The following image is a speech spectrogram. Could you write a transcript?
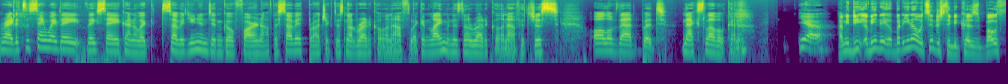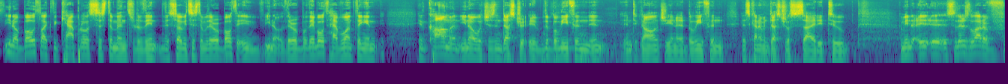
Right. It's the same way they, they say kind of like Soviet Union didn't go far enough. The Soviet project is not radical enough. Like enlightenment is not radical enough. It's just all of that, but next level kind of. Yeah, I mean, you- I mean, but you know, it's interesting because both, you know, both like the capitalist system and sort of the, the Soviet system, they were both, eh, you know, they were, they both have one thing in in common, you know, which is industrial, eh, the belief in, in, in technology and a belief in this kind of industrial society. To, I mean, so there's a lot of.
